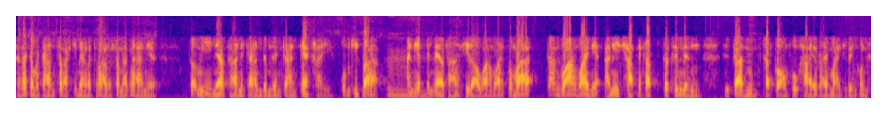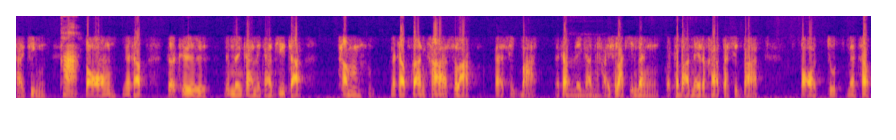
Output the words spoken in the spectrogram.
คณะกรรมการสลากกินแบ่งรัฐบาลและสำนักงานเนี่ย ก็มีแนวทางในการดำเนินการแก้ไข ผมคิดว่าอืมอันนี้เป็นแนวทางที่เราวางไว้ ผมว่าการวางไว้เนี่ยอันนี้ชัดนะครับ ก็คือหนึ่งคือการคัดกรองผู้ขายรายใหม่ที่เป็นคนขายจริงค่ะสองนะครับ ก็คือดำเนินการในการที่จะทำนะครับร้านค้าสลาก 80 บาทนะครับอืมในการขายสลากกินแบ่งรัฐบาลในราคา 80 บาท ต่อจุดนะครับ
